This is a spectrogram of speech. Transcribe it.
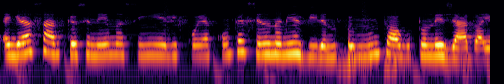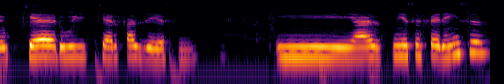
é engraçado porque o cinema assim ele foi acontecendo na minha vida, não foi muito algo planejado. Aí eu quero e quero fazer assim. E as minhas referências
